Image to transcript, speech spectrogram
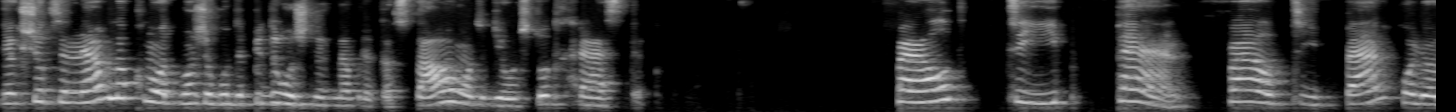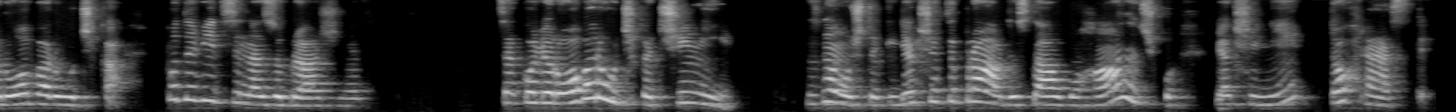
Якщо це не блокнот, може бути підручник, наприклад, ставимо тоді ось тут хрестик. Felt tip Pen. Felty pen – кольорова ручка. Подивіться на зображення. Це кольорова ручка чи ні? Знову ж таки, якщо це правда, ставимо галочку, якщо ні, то хрестик.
